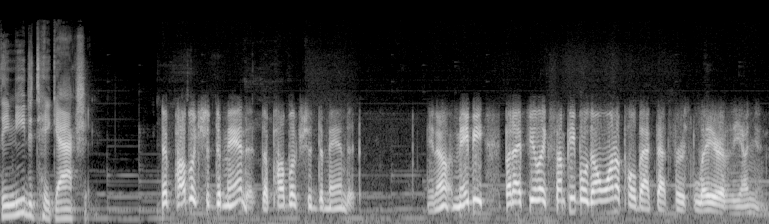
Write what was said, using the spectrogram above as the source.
They need to take action. The public should demand it. The public should demand it. You know, maybe, but I feel like some people don't want to pull back that first layer of the onion.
